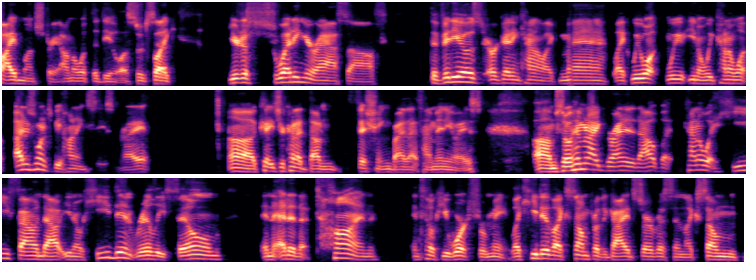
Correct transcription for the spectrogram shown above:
five months straight, I don't know what the deal is. So it's like you're just sweating your ass off. The videos are getting kind of like meh. Like we want, we you know, we kind of want. I just want it to be hunting season, right? because uh, you're kind of done fishing by that time, anyways. Um, so him and I grinded it out, but kind of what he found out, you know, he didn't really film and edit a ton until he worked for me. Like he did like some for the guide service and like some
